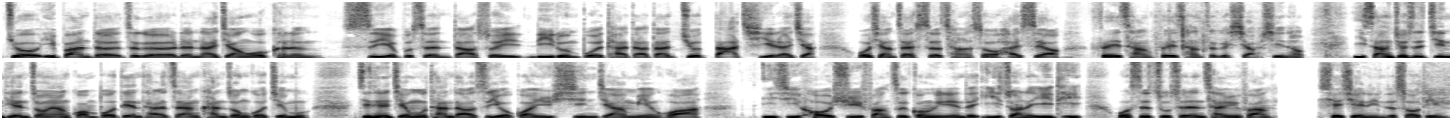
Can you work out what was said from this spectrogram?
就一般的这个人来讲，我可能事业不是很大，所以利润不会太大。但就大企业来讲，我想在设厂的时候还是要非常非常这个小心哈。以上就是今天中央广播电台《这样看中国》节目。今天节目探讨的是有关于新疆棉花以及后续纺织供应链的移转的议题。我是主持人蔡云芳，谢谢您的收听。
